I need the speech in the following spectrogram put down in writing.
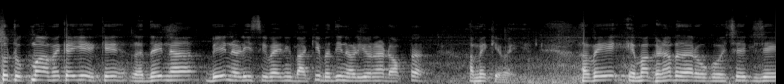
તો ટૂંકમાં અમે કહીએ કે હૃદયના બે નળી સિવાયની બાકી બધી નળીઓના ડૉક્ટર અમે કહેવાઈએ. હવે એમાં ઘણા બધા રોગો હોય છે જે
